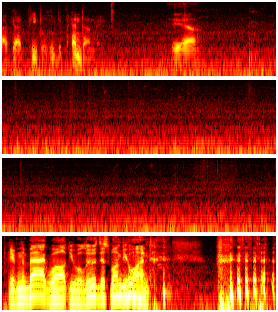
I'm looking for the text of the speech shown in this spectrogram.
I've got people who depend on me. Yeah. Give him the bag, Walt. You will lose this 1v1.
